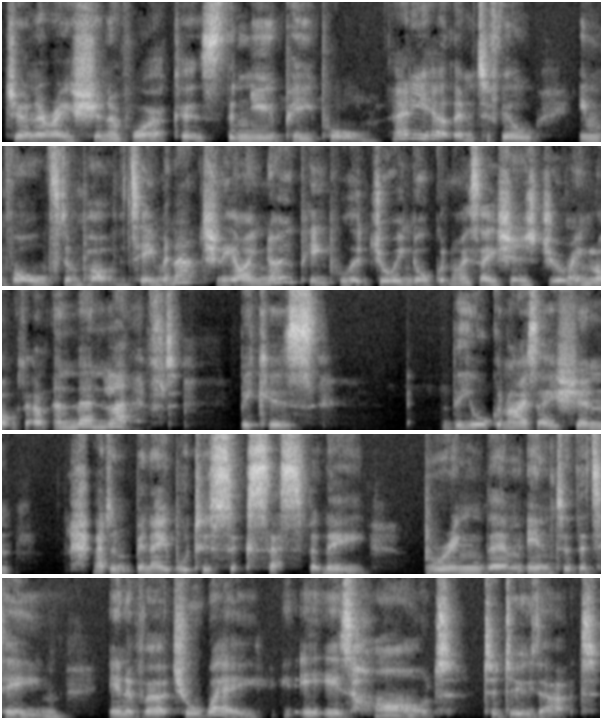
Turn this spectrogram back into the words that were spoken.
generation of workers, the new people? How do you help them to feel involved and part of the team? And actually, I know people that joined organisations during lockdown and then left because the organisation hadn't been able to successfully bring them into the team in a virtual way. It is hard to do that.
